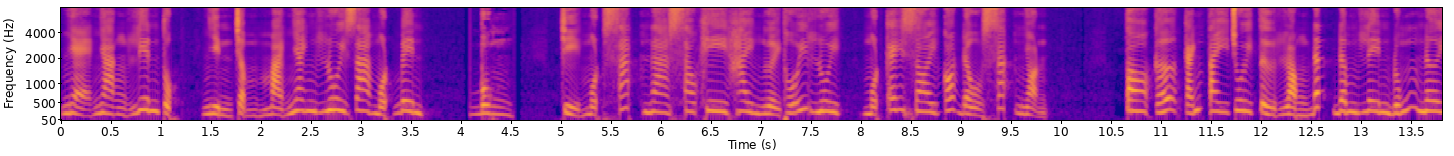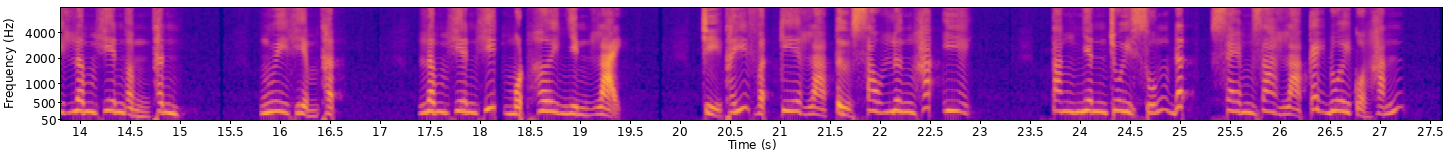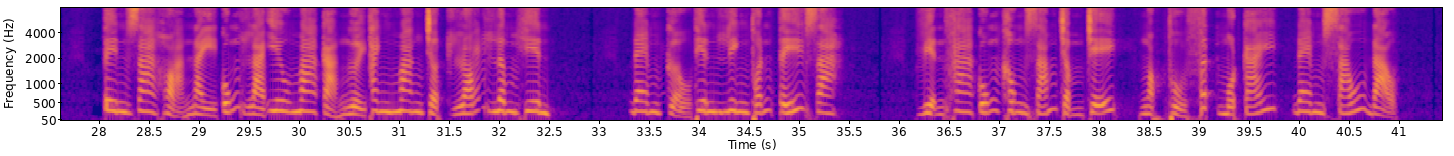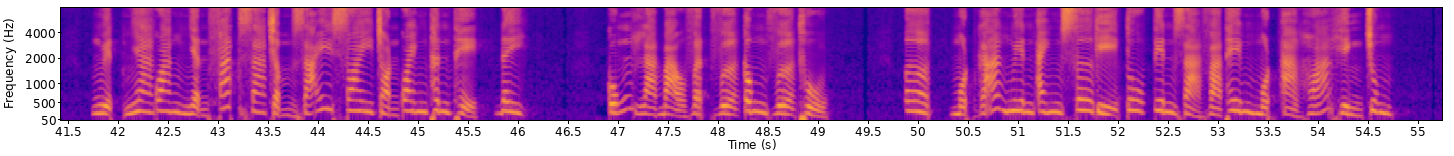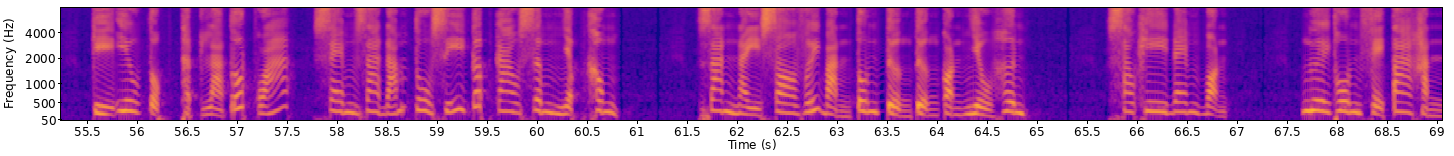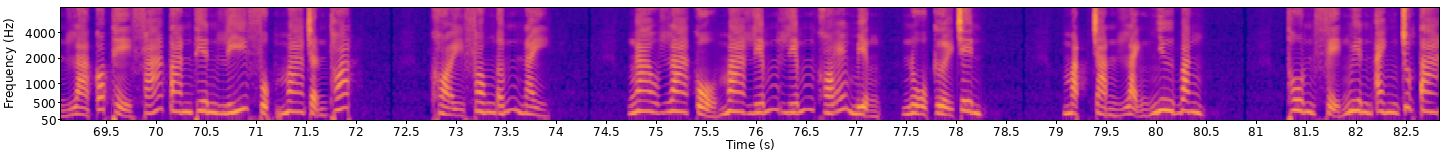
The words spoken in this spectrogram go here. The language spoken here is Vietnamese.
Nhẹ nhàng liên tục, nhìn chậm mà nhanh lui ra một bên. Bùng! Chỉ một sát na sau khi hai người thối lui, một cái roi có đầu sắc nhọn. To cỡ cánh tay chui từ lòng đất đâm lên đúng nơi Lâm Hiên ẩm thân. Nguy hiểm thật. Lâm Hiên hít một hơi nhìn lại. Chỉ thấy vật kia là từ sau lưng hắc y. Tăng nhân chui xuống đất, xem ra là cái đuôi của hắn. Tên gia hỏa này cũng là yêu ma cả người thanh mang chợt lói lâm hiên. Đem cửu thiên linh thuẫn tế ra. Viện pha cũng không dám chậm trễ. Ngọc thủ phất một cái, đem sáu đạo. Nguyệt Nha Quang nhận phát ra chậm rãi xoay tròn quanh thân thể. Đây cũng là bảo vật vừa công vừa thủ. Ơ, một gã nguyên anh sơ kỳ tu tiên giả và thêm một ả hóa hình chung. Kỳ yêu tục thật là tốt quá, xem ra đám tu sĩ cấp cao xâm nhập không. Gian này so với bản tôn tưởng tượng còn nhiều hơn. Sau khi đem bọn, ngươi thôn phệ ta hẳn là có thể phá tan thiên lý phục ma trận thoát. Khỏi phong ấm này. Ngao la cổ ma liếm liếm khóe miệng, nụ cười trên. Mặt tràn lạnh như băng. Thôn phể nguyên anh chúng ta.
